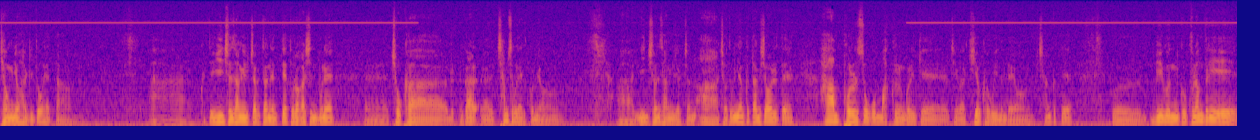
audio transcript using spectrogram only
격려하기도 했다. 아, 그때 인천 상륙 작전 때 돌아가신 분의 에, 조카가 에, 참석을 했군요. 아 인천 상륙작전 아 저도 그냥 그 당시 어릴 때 함포를 쏘고 막 그러는 걸 이렇게 제가 기억하고 있는데요. 참 그때 그 미군 그 군함들이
